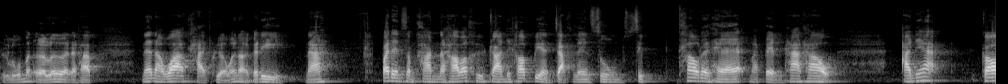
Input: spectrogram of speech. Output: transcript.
ถึงรู้ว่ามันเออร์เลอร์นะครับแนะนำว่าถ่ายเผื่อไว้หน่อยก็ดีนะประเด็นสำคัญนะครับก็คือการที่เขาเปลี่ยนจากเลนส์ซูม 10 เท่าแท้ๆมาเป็น 5 เท่า อันเนี้ยก็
